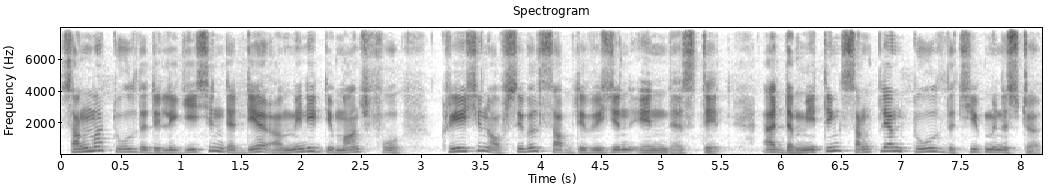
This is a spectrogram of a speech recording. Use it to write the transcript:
Sangma told the delegation that there are many demands for creation of civil subdivision in the state. At the meeting, Shangpliang told the chief minister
